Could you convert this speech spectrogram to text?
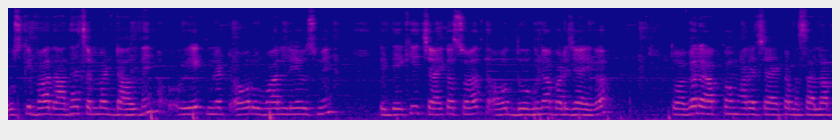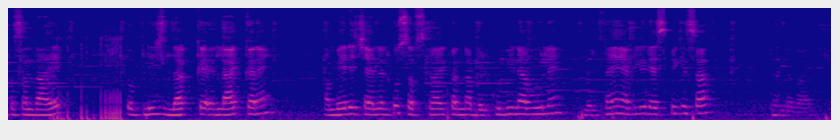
उसके बाद आधा चम्मच डाल दें और एक मिनट और उबाल लें उसमें। तो देखिए चाय का स्वाद और दोगुना बढ़ जाएगा। तो अगर आपको हमारा चाय का मसाला पसंद आए तो प्लीज़ लाइक करें और मेरे चैनल को सब्सक्राइब करना बिल्कुल भी ना भूलें। मिलते हैं अगली रेसिपी के साथ। धन्यवाद।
